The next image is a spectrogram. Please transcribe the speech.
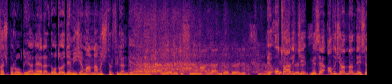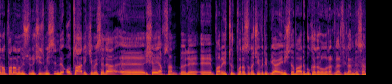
kaç para oldu yani herhalde. O da ödemeyeceğimi anlamıştır filan diye yani. Ben de öyle düşünüyorum abi. Ben de o da öyle düşünüyor. E, o düşünüyoruz. mesela alacağından değil sen o paranın üstünü çizmişsin de o tarihki mesela e, şey yapsan böyle e, parayı Türk parasına çevirip ya enişte bari bu kadar olarak ver filan desen.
